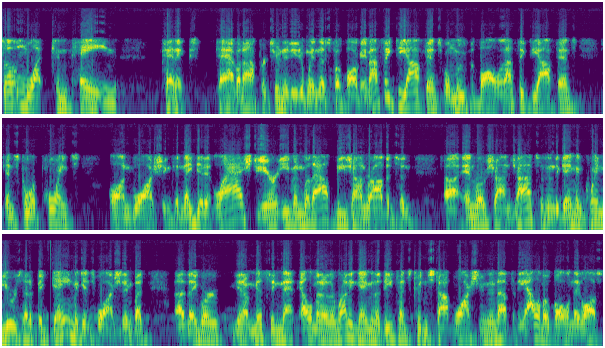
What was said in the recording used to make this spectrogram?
somewhat contain Penix to have an opportunity to win this football game. I think the offense will move the ball, and I think the offense can score points on Washington. They did it last year, even without Bijan Robinson uh, and Roschon Johnson in the game. And Quinn Ewers had a big game against Washington, but uh, they were, you know, missing that element of the running game, and the defense couldn't stop Washington enough at the Alamo Bowl, and they lost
